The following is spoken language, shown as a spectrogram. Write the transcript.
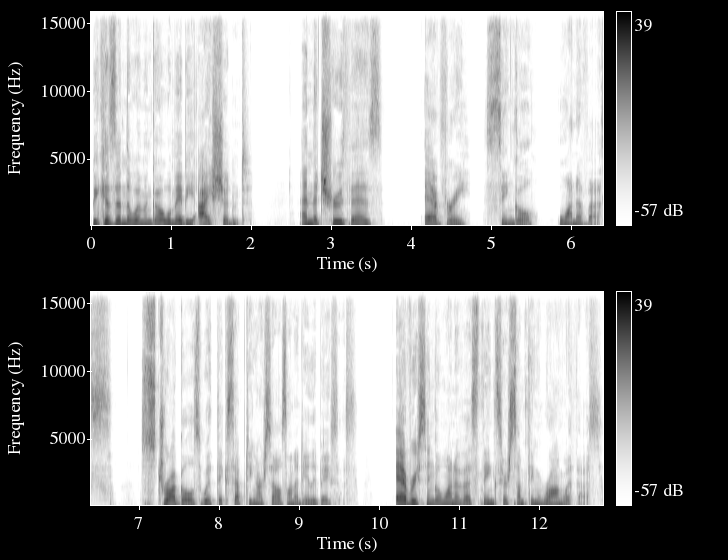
because then the women go, well, maybe I shouldn't. And the truth is, every single one of us struggles with accepting ourselves on a daily basis. Every single one of us thinks there's something wrong with us.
